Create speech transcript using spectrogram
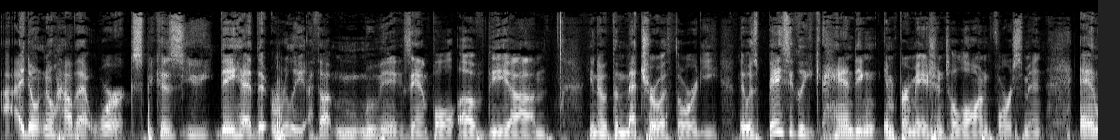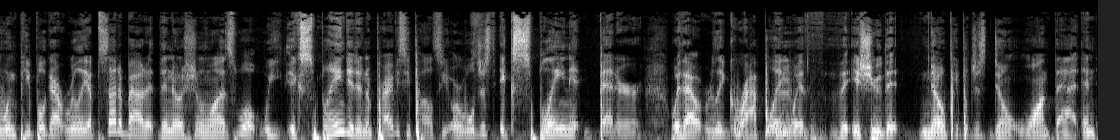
I don't know how that works because you they had the really I thought moving example of the um, you know the Metro Authority that was basically handing information to law enforcement, and when people got really upset about it, the notion was well we explained it in a privacy policy or we'll just explain it better without really grappling Mm-hmm. with the issue that no, people just don't want that. And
